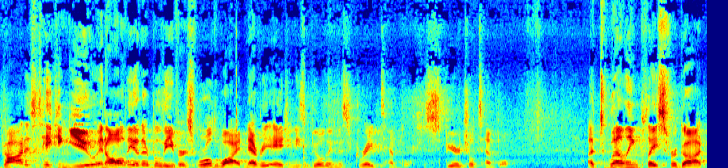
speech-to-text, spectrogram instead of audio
God is taking you and all the other believers worldwide in every age, and He's building this great temple, this spiritual temple a dwelling place for God.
